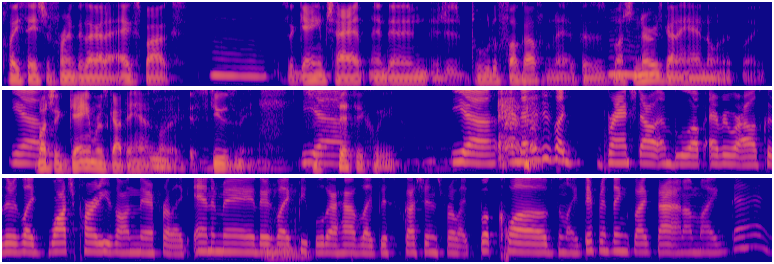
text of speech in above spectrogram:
PlayStation friend because I got an Xbox. It's a game chat, and then it just blew the fuck up from there because a bunch of mm. nerds got a hand on it. Like Yeah. a bunch of gamers got their hands on it. Mm. Excuse me, Yeah. specifically. Yeah, and then it just like branched out and blew up everywhere else because there's like watch parties on there for like anime. There's like mm. people that have like discussions for like book clubs and like different things like that. And I'm like, dang,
